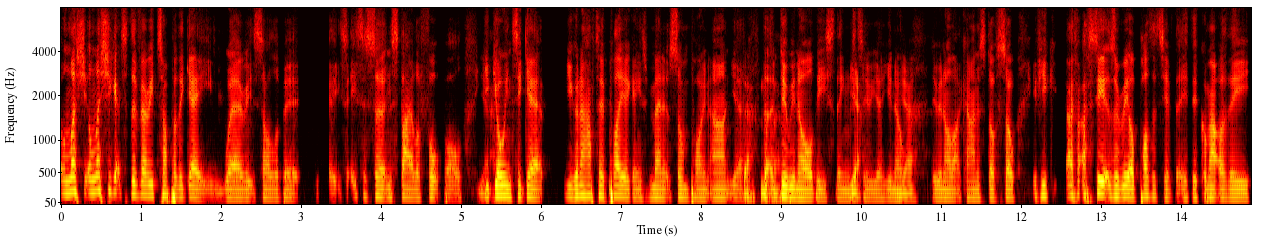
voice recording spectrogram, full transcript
unless you, unless you get to the very top of the game where it's all a bit, it's it's a certain style of football, Yeah. you're going to get you're going to have to play against men at some point, aren't you? That are doing all these things Yeah. to you, you know, yeah, doing all that kind of stuff. So if you, I, I see it as a real positive that if they come out of the,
